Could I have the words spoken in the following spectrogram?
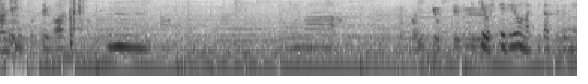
殻にも個性があるのかうん。あ。これは。な。なんか息をしてる。息をしてるような気がするね。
